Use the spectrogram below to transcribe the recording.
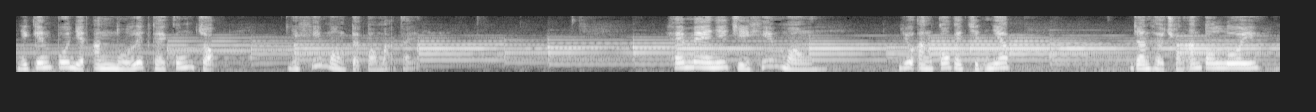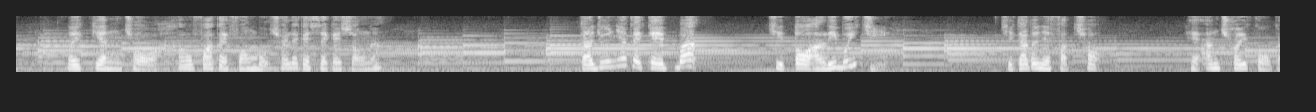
你根本亦按努力嘅工作，你希望得到乜嘅？系咩？你只希望有按哥嘅职业，人后长安到累。去检查后发嘅放不出来个世界上呢？假如一个计划是多阿里位置，是家都嘢发错，系按吹过嘅，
